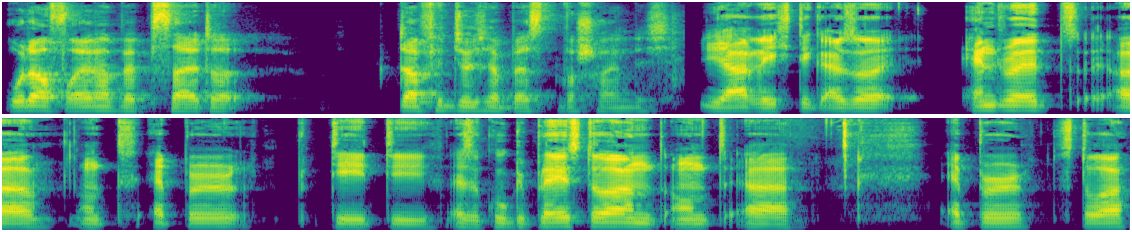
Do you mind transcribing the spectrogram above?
oder auf eurer Webseite. Da findet ihr euch am besten wahrscheinlich. Ja, richtig. Also Android äh, und Apple, die, die, also Google Play Store und, und äh, Apple Store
